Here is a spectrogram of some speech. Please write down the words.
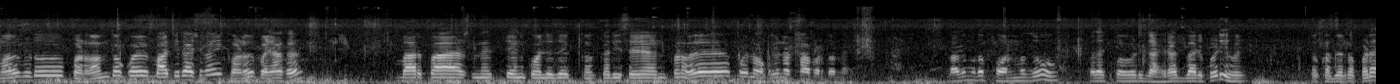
મારો બેટો ભણવામાં તો કોઈ બાકી રાશે નહીં ઘણો ભણ્યા છે. બાર પાસ ને ટેન કોલેજે કરી છે પણ હવે કોઈ નોકરી નથી પડતો નહીં લાગે હું તો ફોનમાં જોઉં, કદાચ કોઈ વળી જાહેરાત બારી પડી હોય, તો ખબર તો પડે.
